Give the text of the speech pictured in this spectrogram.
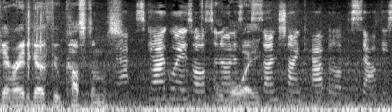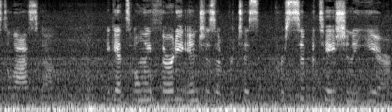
Getting ready to go through customs. Skagway is also oh known boy. as the sunshine capital of the southeast Alaska. It gets only 30 inches of precipitation a year.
